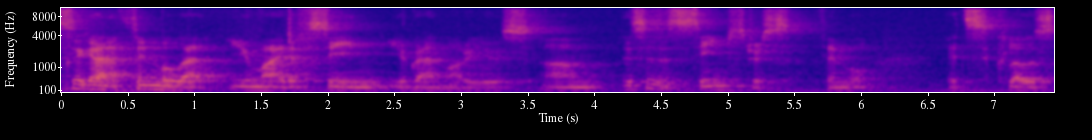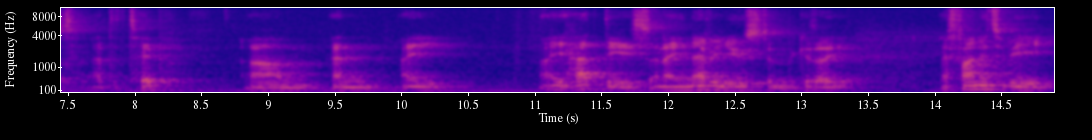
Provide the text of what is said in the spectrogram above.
This is kind of thimble that you might have seen your grandmother use. Um, this is a seamstress thimble. It's closed at the tip um, and I, I had these and I never used them because I, I find it to be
